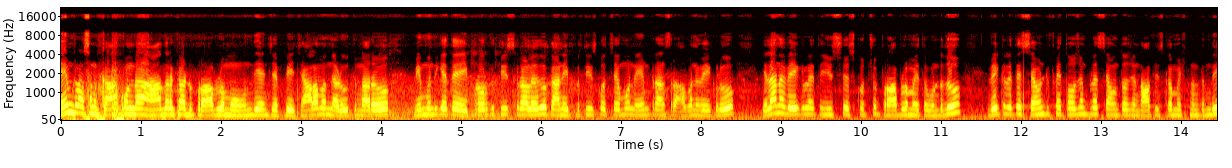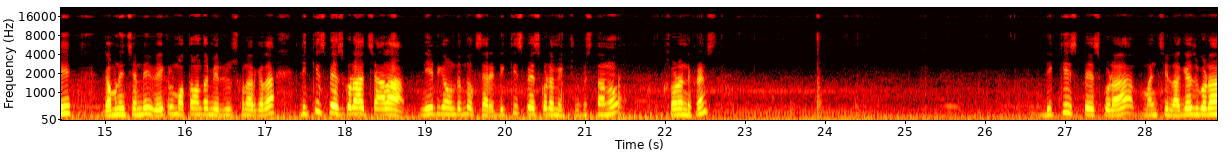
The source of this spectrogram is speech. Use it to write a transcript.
నేమ్ ట్రాన్స్ఫర్ కాకుండా ఆధార్ కార్డు ప్రాబ్లం ఉంది అని చెప్పి చాలామంది అడుగుతున్నారు. మీ ముందుకైతే ఇప్పటివరకు తీసుకురాలేదు కానీ ఇప్పుడు తీసుకొచ్చేమో నేమ్ ట్రాన్స్ఫర్ అవ్వని వెహికల్. ఇలానే వెహికల్ అయితే యూస్ చేసుకోవచ్చు ప్రాబ్లం అయితే ఉండదు. వెహికల్ అయితే seventy five thousand plus seven thousand office commission ఉంటుంది. గమనించండి వెహికల్ మొత్తం అంతా మీరు చూసుకున్నారు కదా. డిక్కీ స్పేస్ కూడా చాలా నీట్గా ఉంటుంది. ఒకసారి డిక్కీ స్పేస్ కూడా మీకు చూపిస్తాను. చూడండి ఫ్రెండ్స్. డిక్కీ స్పేస్ కూడా మంచి లగేజ్ కూడా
